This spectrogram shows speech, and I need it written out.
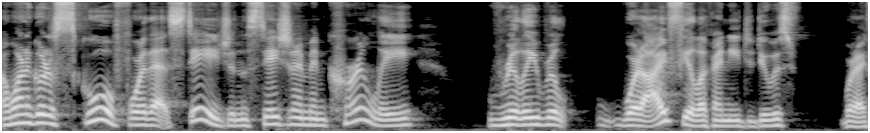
I want to go to school for that stage. And the stage that I'm in currently, really, re- what I feel like I need to do is what I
